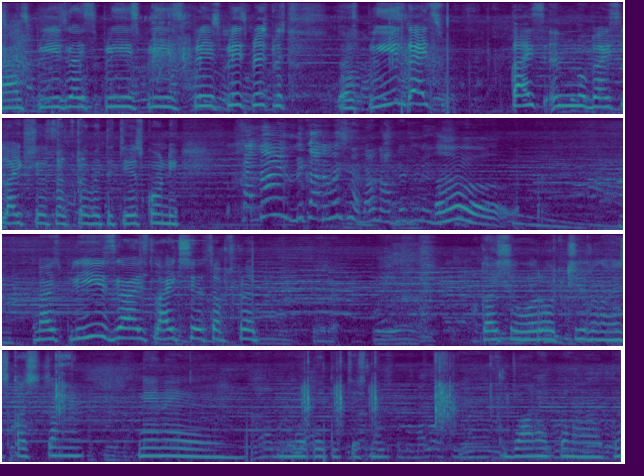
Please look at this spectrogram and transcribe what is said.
guys please guys please please please please please please guys please guys guys ఎందుకు గైస్ లైక్ షేర్ సబ్స్క్రైబ్ అయితే చేసుకోండి. Guys please guys like share subscribe guys ఎవరు వచ్చారు గైస్ కష్టం. నేనే నెట్వర్క్ ఇచ్చేసిన. జాయిన్ అయిపోయినా అయితే.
